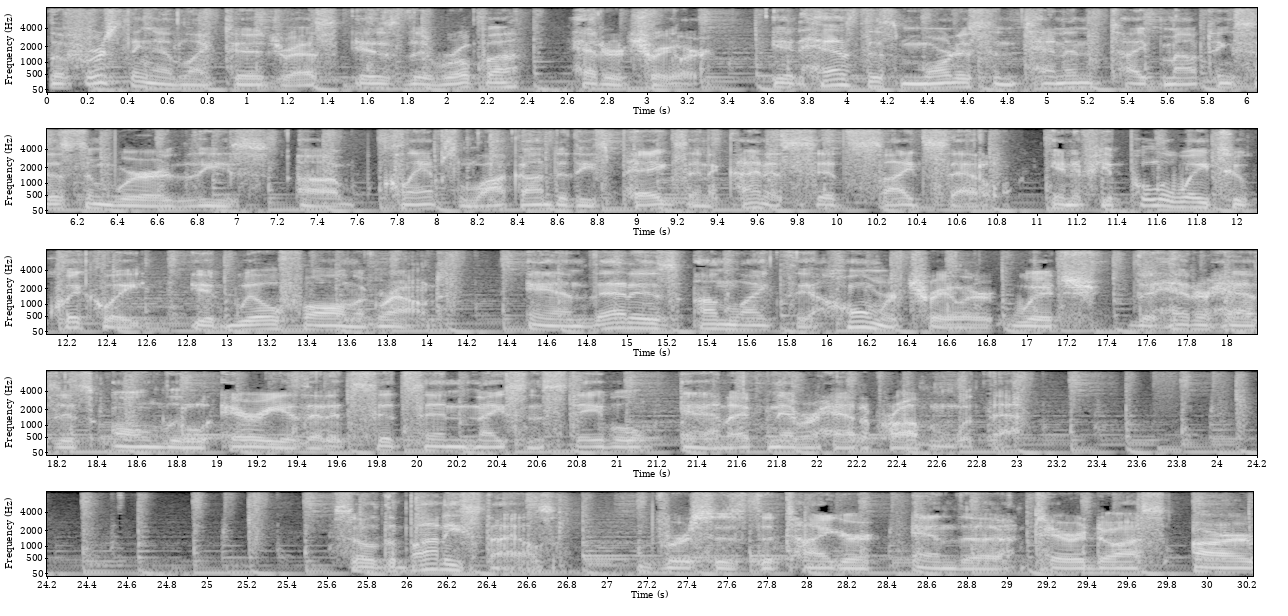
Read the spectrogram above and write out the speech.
The first thing I'd like to address is the Ropa header trailer. It has this mortise and tenon type mounting system where these uh, clamps lock onto these pegs and it kind of sits side saddle. And if you pull away too quickly, it will fall on the ground. And that is unlike the Holmer trailer, which the header has its own little area that it sits in, nice and stable, and I've never had a problem with that. So the body styles versus the Tiger and the Terra Dos are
